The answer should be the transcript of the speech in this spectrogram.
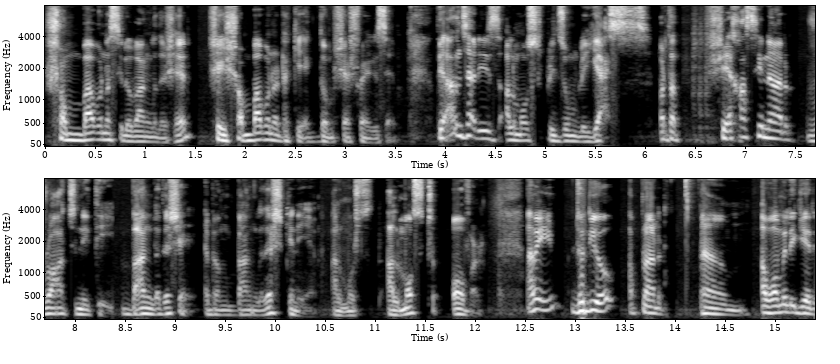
সম্ভাবনা ছিল বাংলাদেশের, সেই সম্ভাবনাটা কি একদম শেষ হয়ে গেছে? The answer is almost presumably yes অর্থাৎ শেখ হাসিনার রাজনীতি বাংলাদেশে এবং বাংলাদেশকে নিয়ে অলমোস্ট অলমোস্ট ওভার আমি যদিও আপনার আওয়ামী লীগের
